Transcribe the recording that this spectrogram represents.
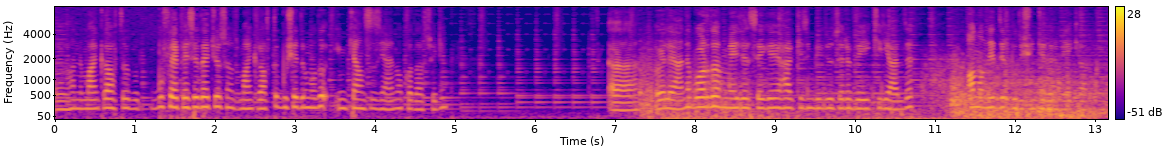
Ee, hani Minecraft'ı bu- FPS'de açıyorsanız Minecraft'ı bu shader modu imkansız yani o kadar söyleyeyim. Ee, öyle yani. Bu arada MCSG'ye herkesin bildiği üzere V2 geldi. Ama nedir bu düşüncelerim V2 hakkında?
